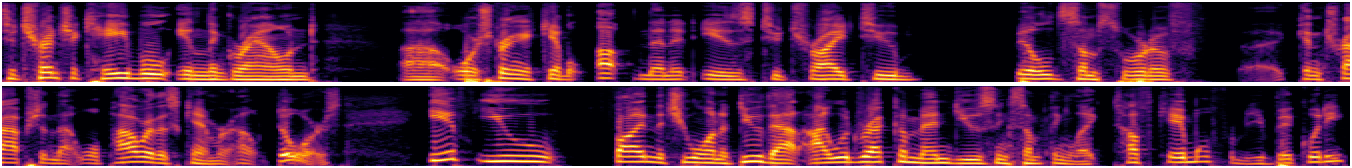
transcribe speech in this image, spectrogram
to trench a cable in the ground uh, or string a cable up than it is to try to build some sort of uh, contraption that will power this camera outdoors. If you find that you want to do that, I would recommend using something like Tough Cable from Ubiquiti.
